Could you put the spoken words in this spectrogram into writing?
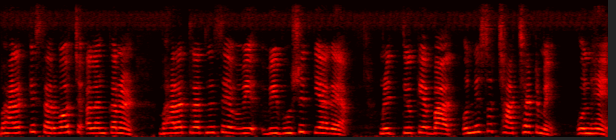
भारत के सर्वोच्च अलंकरण, भारत रत्न से विभूषित किया गया। मृत्यु के बाद 1966 में उन्हें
